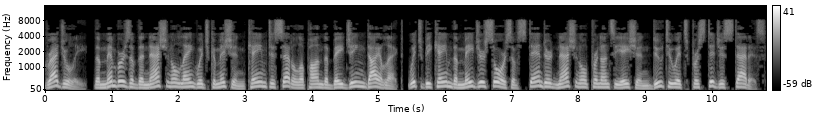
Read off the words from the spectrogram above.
Gradually, the members of the National Language Commission came to settle upon the Beijing dialect, which became the major source of standard national pronunciation due to its prestigious status.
